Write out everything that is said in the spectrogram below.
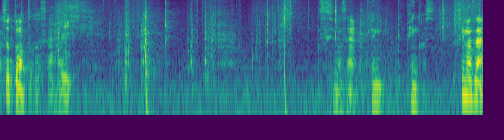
ちょっと待ってください。はい。すいません。ペンペン貸して。すいません。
